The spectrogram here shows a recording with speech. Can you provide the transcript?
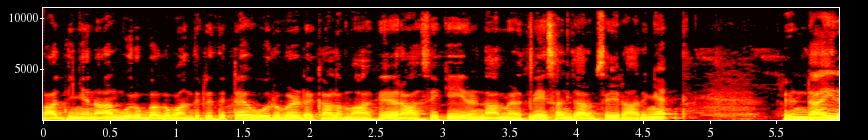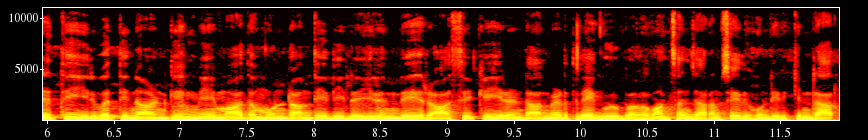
பார்த்தீங்கன்னா குரு பகவான் கிட்டத்தட்ட ஒரு வருட காலமாக ராசிக்கு இரண்டாம் இடத்திலே சஞ்சாரம் செய்கிறாருங்க. ரெண்டாயிரத்தி இருபத்தி நான்கு மே மாதம் ஒன்றாம் தேதியிலிருந்து ராசிக்கு இரண்டாம் இடத்திலே குரு பகவான் சஞ்சாரம் செய்து கொண்டிருக்கின்றார்.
